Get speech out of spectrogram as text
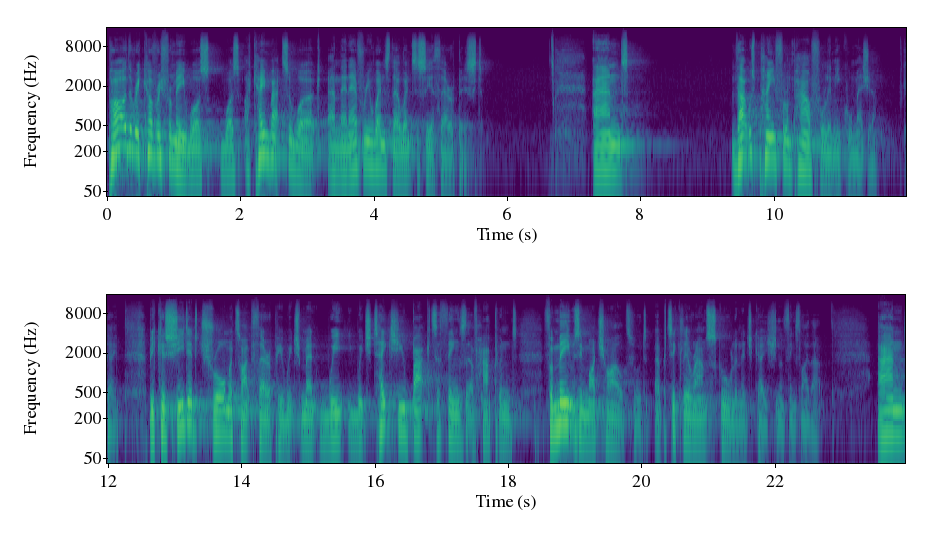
part of the recovery for me was, was I came back to work, and then every Wednesday I went to see a therapist. And that was painful and powerful in equal measure. Okay. Because she did trauma type therapy, which meant we, which takes you back to things that have happened. For me, it was in my childhood, uh, particularly around school and education and things like that. And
